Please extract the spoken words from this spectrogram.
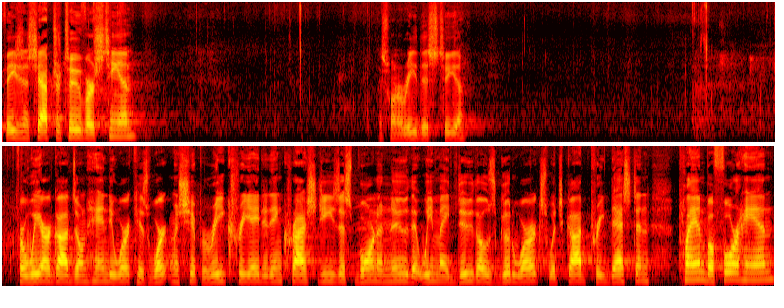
Ephesians chapter 2, verse 10. I just want to read this to you. For we are God's own handiwork, his workmanship, recreated in Christ Jesus, born anew, that we may do those good works which God predestined, planned beforehand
